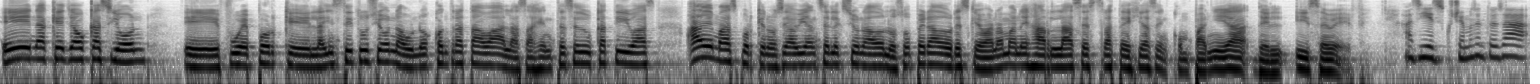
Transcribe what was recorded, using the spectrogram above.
En aquella ocasión eh, fue porque la institución aún no contrataba a las agentes educativas, además porque no se habían seleccionado los operadores que van a manejar las estrategias en compañía del ICBF. Así es, escuchemos entonces a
